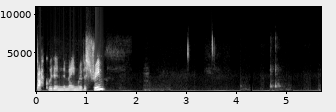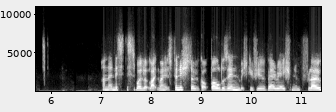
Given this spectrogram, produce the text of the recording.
back within the main river stream. And then this, this is what it looked like when it's finished. So we've got boulders in, which gives you a variation in flow,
